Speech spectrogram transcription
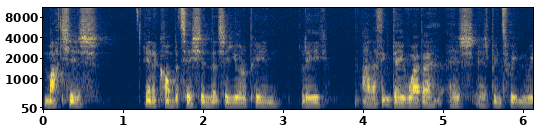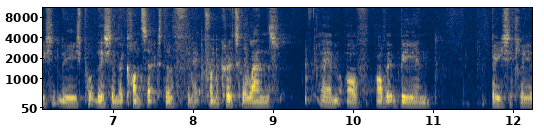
matches in a competition that's a European league. And I think Dave Webber has, has been tweeting recently. He's put this in the context of from a critical lens um, of of it being basically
